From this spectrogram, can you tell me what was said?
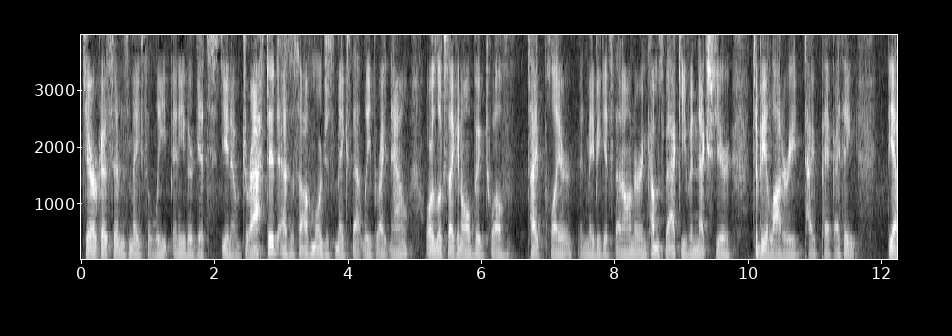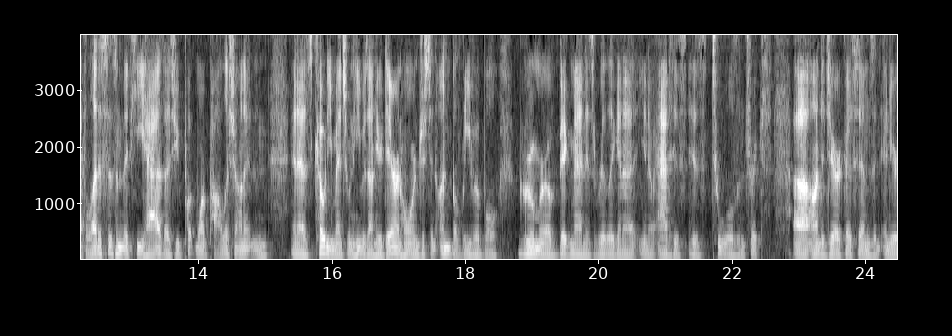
Jericho Sims makes a leap and either gets, you know, drafted as a sophomore, just makes that leap right now, or looks like an all Big 12 type player and maybe gets that honor and comes back even next year to be a lottery type pick. I think the athleticism that he has as you put more polish on it and and as Cody mentioned when he was on here Darrin Horn just an unbelievable groomer of big men is really to you know add his his tools and tricks uh, onto Jericho Sims and, and you're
